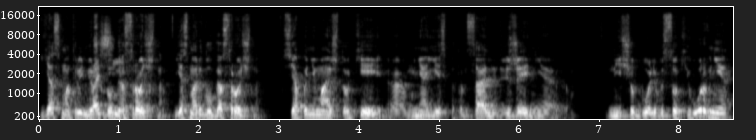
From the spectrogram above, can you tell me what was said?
я смотрю немножко долгосрочно. Я смотрю долгосрочно. Я понимаю, что окей, э, у меня есть потенциальное движение на еще более высокие уровни,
